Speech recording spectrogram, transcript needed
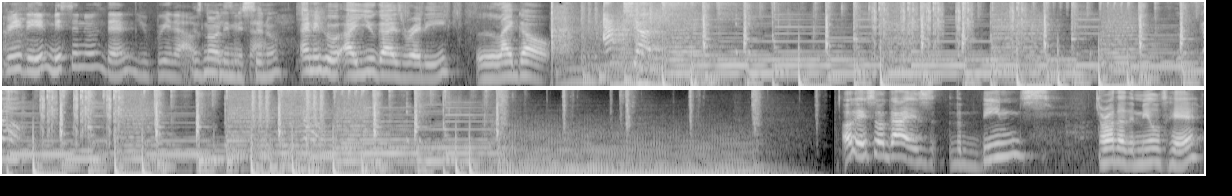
Breathe in, Misinu, then you breathe out. It's not only Misita. Missinu. Anywho, are you guys ready? Let go. Action! Okay, so guys, the beans, or rather the meals here,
